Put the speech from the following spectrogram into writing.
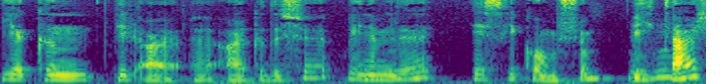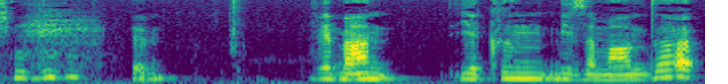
yakın bir arkadaşı benim de eski komşum Bihter. ve ben yakın bir zamanda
